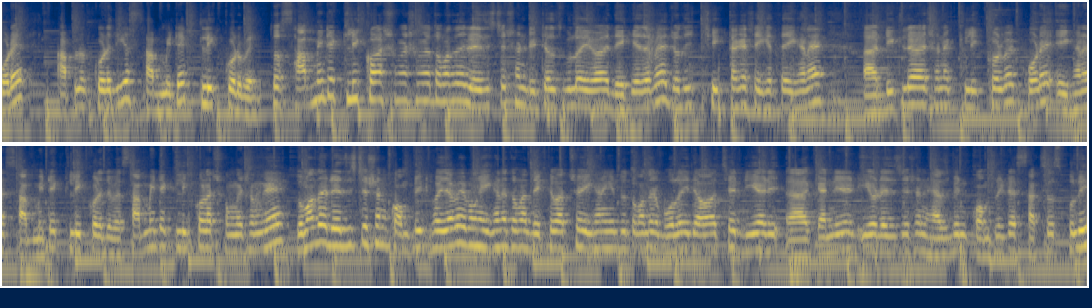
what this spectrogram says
করে আপলোড করে দিয়ে সাবমিটে ক্লিক করবে। তো সাবমিটে ক্লিক করার সঙ্গে সঙ্গে তোমাদের রেজিস্ট্রেশন ডিটেলসগুলো এইভাবে দেখিয়ে দেবে। যদি ঠিক থাকে, সেই ক্ষেত্রে এখানে ডিক্লারেশনে ক্লিক করবে, করে এইখানে সাবমিটে ক্লিক করে দেবে। সাবমিটে ক্লিক করার সঙ্গে সঙ্গে তোমাদের রেজিস্ট্রেশন কমপ্লিট হয়ে যাবে এবং এখানে তোমরা দেখতে পাচ্ছ এখানে কিন্তু তোমাদের বলেই দেওয়া হচ্ছে dear candidate your registration has been completed successfully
